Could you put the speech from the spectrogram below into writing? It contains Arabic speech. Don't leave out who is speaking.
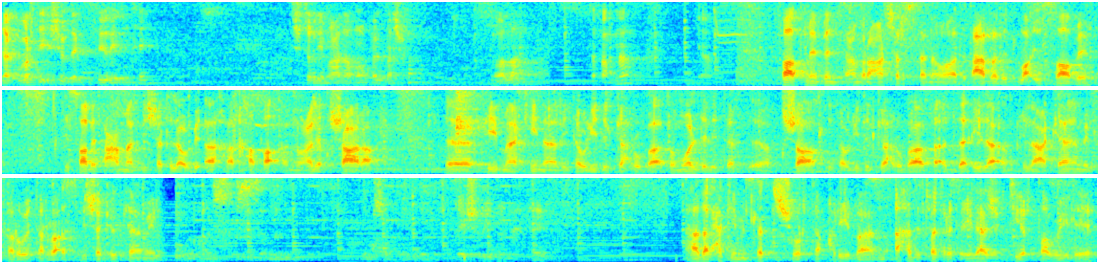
Speaker 1: اذا كبرتي إيش بدك تصيري أنت؟ تشتغلي معنا هون في المشفى؟ والله اتفقنا؟ فاطمة بنت عمرها عشر سنوات تعرضت لإصابة إصابة عمل بشكل أو بآخر خطأ أنه علق شعرها آه، في ماكينة لتوليد الكهرباء فمولدة قشاط لتوليد الكهرباء فأدى إلى انقلاع كامل فروة الرأس بشكل كامل هذا الحكي من ثلاث شهور تقريبا. أخذت فترة علاج كثير طويلة.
